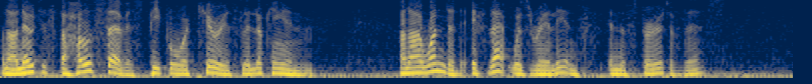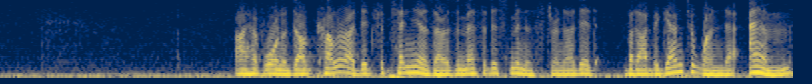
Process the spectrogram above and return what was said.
And I noticed the whole service, people were curiously looking in. And I wondered if that was really in, in the spirit of this. I have worn a dog collar. I did for ten years. I was a Methodist minister, and I did. But I began to wonder, am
